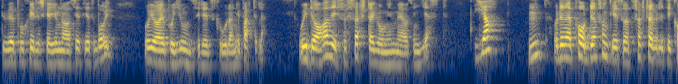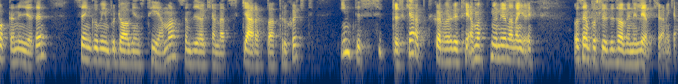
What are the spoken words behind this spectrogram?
Du är på Schillerska gymnasiet i Göteborg och jag är på Jonseredsskolan i Partille. Och idag har vi för första gången med oss en gäst. Ja, Mm. Och den här podden funkar ju så att först har vi lite korta nyheter. Sen går vi in på dagens tema som vi har kallat skarpa projekt. Inte superskarpt själva det temat, men det är en annan grej. Och sen på slutet har vi en elevkrönika.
